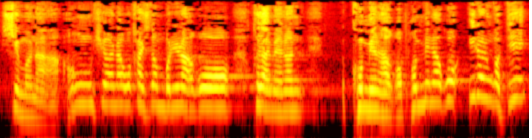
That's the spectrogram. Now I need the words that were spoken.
심으나 엉시안하고 가시덤불이 나고 그 다음에는 고민하고 번민하고 이런 것들이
